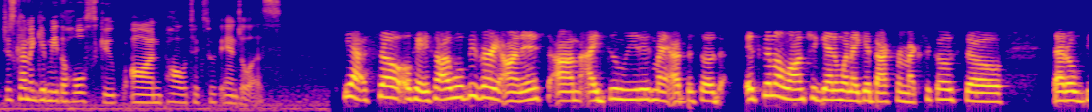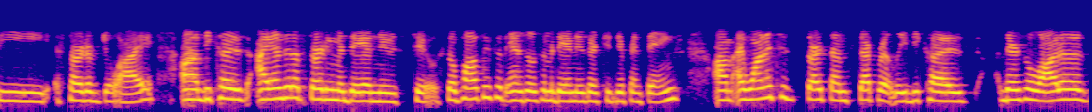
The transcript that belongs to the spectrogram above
Just kind of give me the whole scoop on Politics with Angelus. Yeah, so okay, so I will be very honest. Um, I deleted my episode. It's gonna launch again when I get back from Mexico. So That'll be start of July um, because I ended up starting Medea News too. So politics with Angelus and Medea News are two different things. Um, I wanted to start them separately because there's a lot of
